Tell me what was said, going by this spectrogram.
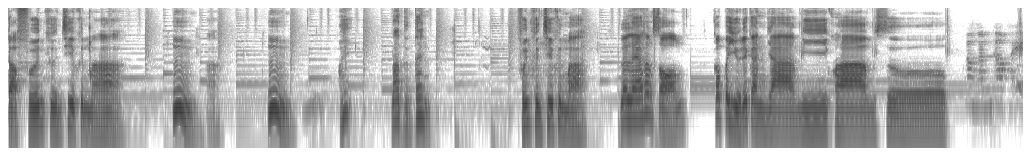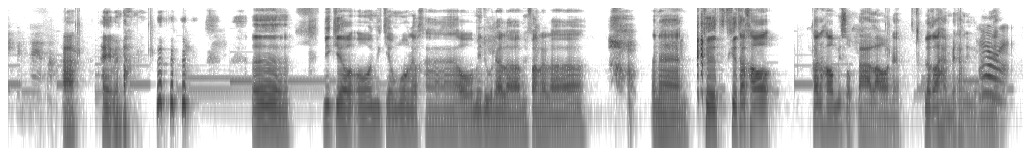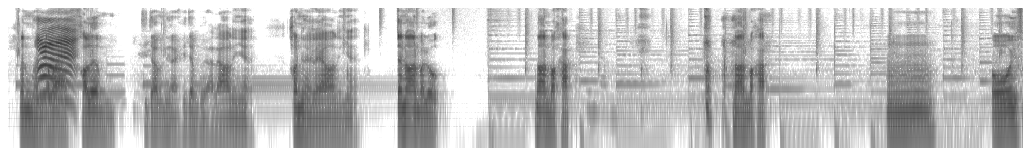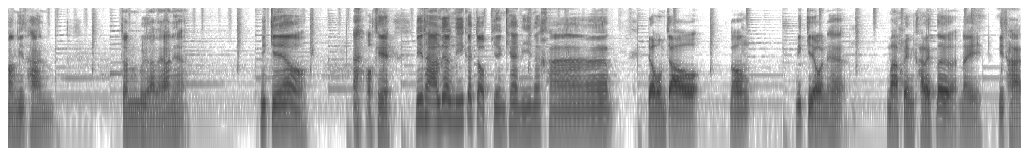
กลับฟื้นคืนชีพขึ้นมา อืมอะอืมเฮ้ยน่าตื่นเต้น ฟื้นคืนชีพขึ้นมา และแล้วทั้งสอง ก็ไปอยู่ด้วยกันอย่างมีความสุขเอางั้นเอาพระเอกเป็นใครอะปะฮะให้เป็นปากเออ มิเกลโอ้ยมิเกลง่วงแล้วค่ะ โอ้ไม่ดูแล้วเหรอ ไม่ฟังแล้วเหรออนนานคือคือถ้าเขาถ้าเขาไม่สบตาเราเนี่ย แล้วก็หันไปทางอื่นเนี่ยมันเหมือนกับว่าเขาเริ่มที่จะเหนื่อยที่จะเบื่อแล้วอะไรเงี้ยเขาเหนื่อยแล้วอะไรเงี้ย จะนอนบ่ลูก นอนบ่ครับ นอนบอกครับ อืม โอ้ย ฟังนิทาน จนเบื่อแล้วเนี่ย มิเกล อะ โอเค นิทานเรื่องนี้ก็จบเพียงแค่นี้นะครับ เดี๋ยวผมจะเอาน้องมิเกลนะฮะ มาเป็นคาแรคเตอร์ในนิทาน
